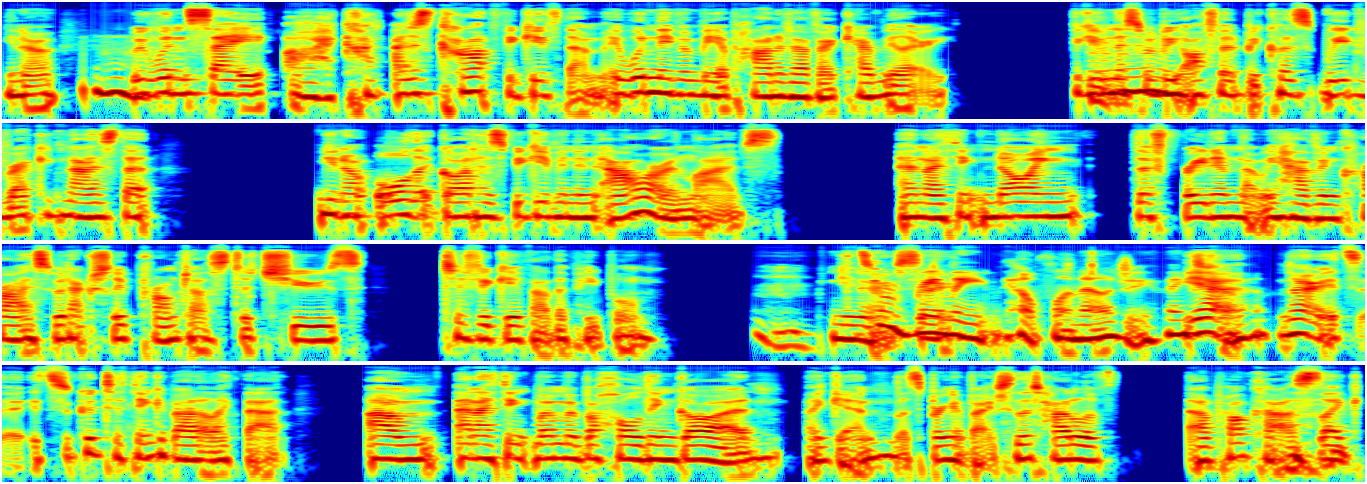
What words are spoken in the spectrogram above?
You know, Mm. we wouldn't say, "Oh, I can't I just can't forgive them." It wouldn't even be a part of our vocabulary. Forgiveness would be Mhm. offered because we'd recognize that you know all that God has forgiven in our own lives. And I think knowing the freedom that we have in Christ would actually prompt us to choose to forgive other people. Mhm. You know, It's a so- really helpful analogy. Thanks yeah, no, it's it's good to think about it like that. Um, and I think when we're beholding God, again, let's bring it back to the title of our podcast, like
